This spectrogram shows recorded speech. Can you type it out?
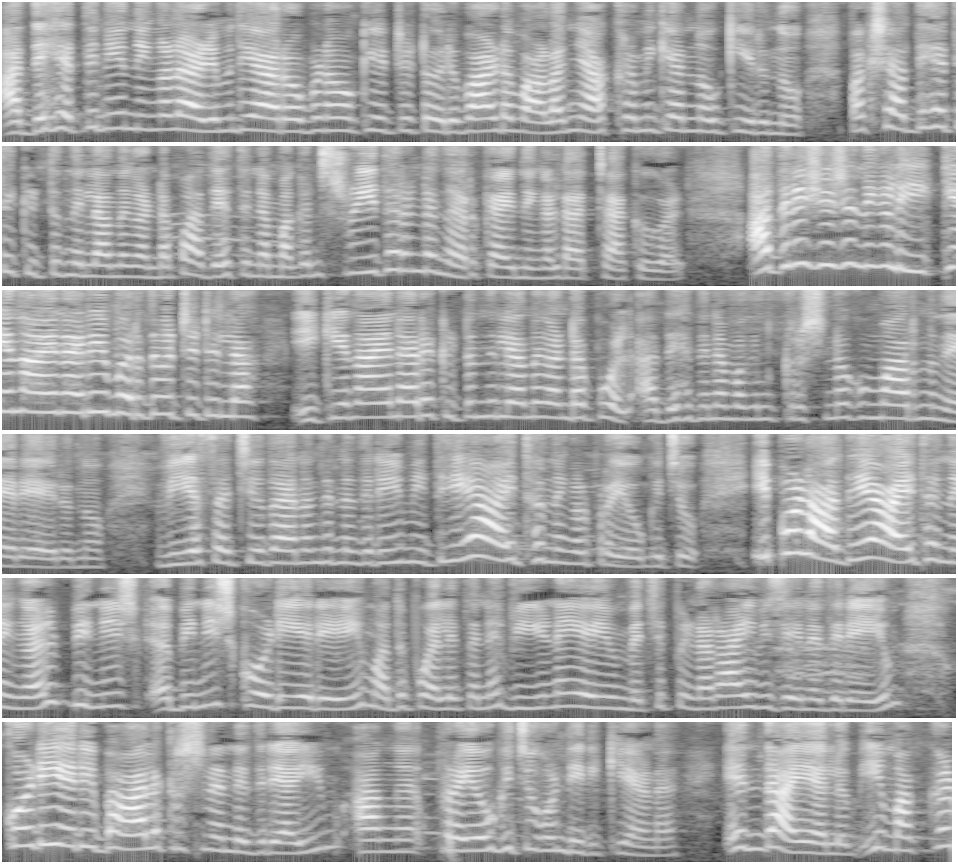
അദ്ദേഹത്തിനെയും നിങ്ങൾ അഴിമതി ആരോപണമൊക്കെ ഇട്ടിട്ട് ഒരുപാട് വളഞ്ഞാക്രമിക്കാൻ നോക്കിയിരുന്നു. പക്ഷെ അദ്ദേഹത്തെ കിട്ടുന്നില്ല എന്ന് കണ്ടപ്പോൾ അദ്ദേഹത്തിന്റെ മകൻ ശ്രീധരന്റെ നേർക്കായി നിങ്ങളുടെ അറ്റാക്കുകൾ അതിനുശേഷം നിങ്ങൾ ഇ കെ നായനാരെയും വെറുതെ വിട്ടിട്ടില്ല? ഇ കെ നായനാരെ കിട്ടുന്നില്ല എന്ന് കണ്ടപ്പോൾ അദ്ദേഹത്തിന്റെ മകൻ കൃഷ്ണകുമാറിന് നേരെയായിരുന്നു. വി എസ് അച്യുതാനന്ദനെതിരെയും ഇതേ ആയുധം നിങ്ങൾ പ്രയോഗിച്ചു. ഇപ്പോൾ അതേ ആയുധം നിങ്ങൾ ബിനീഷ് ബിനീഷ് കോടിയേരിയെയും അതുപോലെ തന്നെ വീണയെയും വെച്ച് പിണറായി വിജയനെതിരെയും കോടിയേരി ബാലകൃഷ്ണനെതിരെയും അങ്ങ് പ്രയോഗിച്ചുകൊണ്ടിരിക്കുകയാണ്. എന്തായാലും ഈ മക്കൾ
